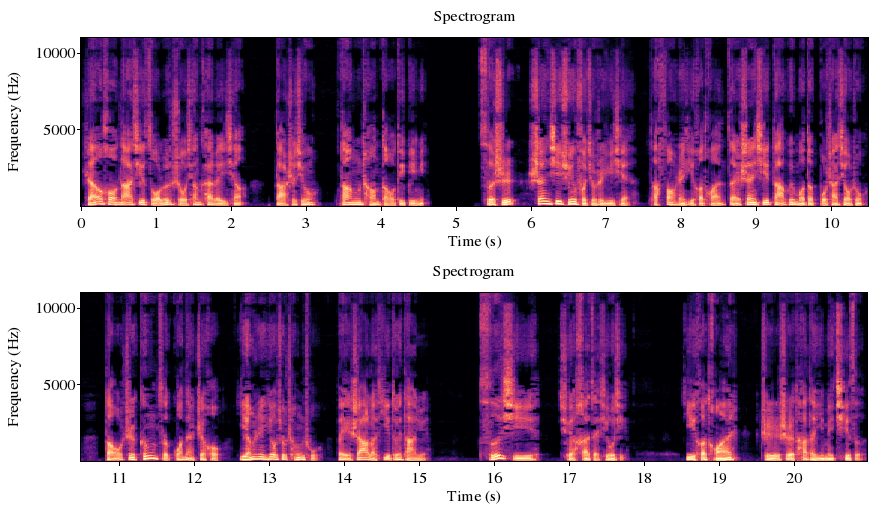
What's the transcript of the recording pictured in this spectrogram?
然后拿起左轮手枪开了一枪，大师兄当场倒地毙命。此时，山西巡抚就是玉贤，他放任义和团在山西大规模的捕杀较重，导致庚子国难之后，洋人要求惩处。被杀了一堆大员，慈禧却还在纠结。义和团只是他的一枚棋子，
